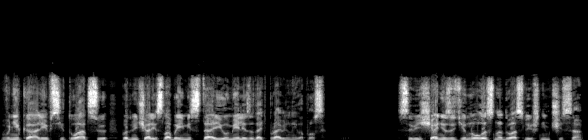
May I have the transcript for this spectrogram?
вникали в ситуацию, подмечали слабые места и умели задать правильные вопросы. Совещание затянулось на два с лишним часа.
